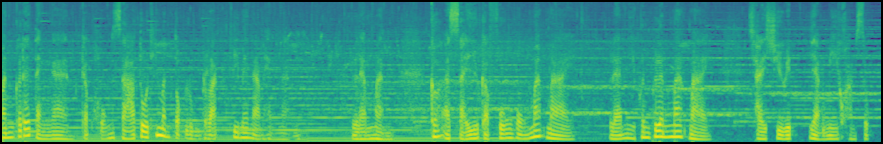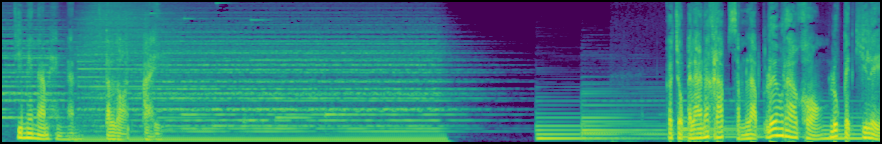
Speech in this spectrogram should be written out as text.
มันก็ได้แต่งงานกับหงสาตัวที่มันตกหลุมรักที่แม่น้ำแห่งนั้น และมันก็อาศัยอยู่กับฟูงหงมากมาย และมีเพื่อนๆมากมาย ใช้ชีวิตอย่างมีความสุขที่แม่น้ำแห่งนั้นตลอดไป ก็จบไปแล้วนะครับสำหรับเรื่องราวของลูกเป็ดขี้เหร่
